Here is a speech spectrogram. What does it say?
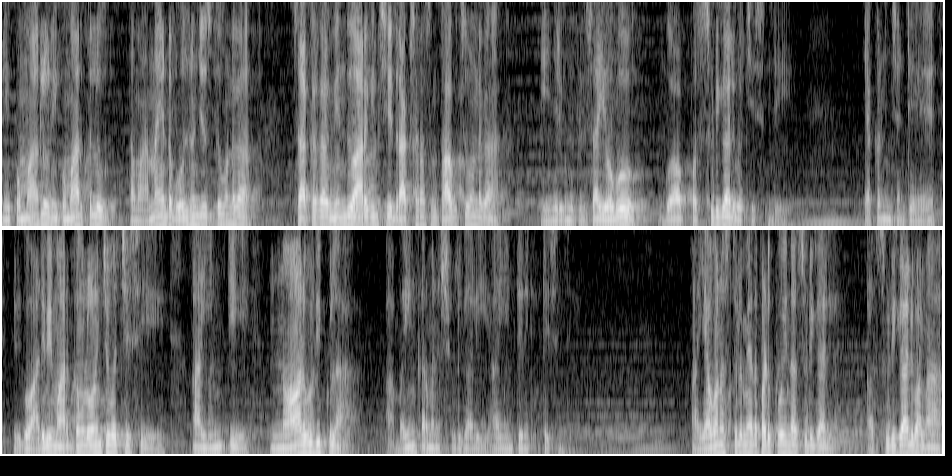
నీ కుమారులు నీ కుమార్తెలు తమ అన్నయ్యంట భోజనం చేస్తూ ఉండగా చక్కగా విందు ఆరగించి ద్రాక్షరసం తాగుతూ ఉండగా ఏం జరిగిందో తెలుసా? యోబు గొప్ప సుడిగాలి వచ్చేసింది. ఎక్కడి నుంచి అంటే ఇదిగో అడవి మార్గంలో నుంచి వచ్చేసి ఆ ఇంటి నాలుగు దిక్కుల ఆ భయంకరమైన సుడిగాలి ఆ ఇంటిని కొట్టేసింది. ఆ యవనస్తుల మీద పడిపోయింది ఆ సుడిగాలి. ఆ సుడిగాలి వలన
